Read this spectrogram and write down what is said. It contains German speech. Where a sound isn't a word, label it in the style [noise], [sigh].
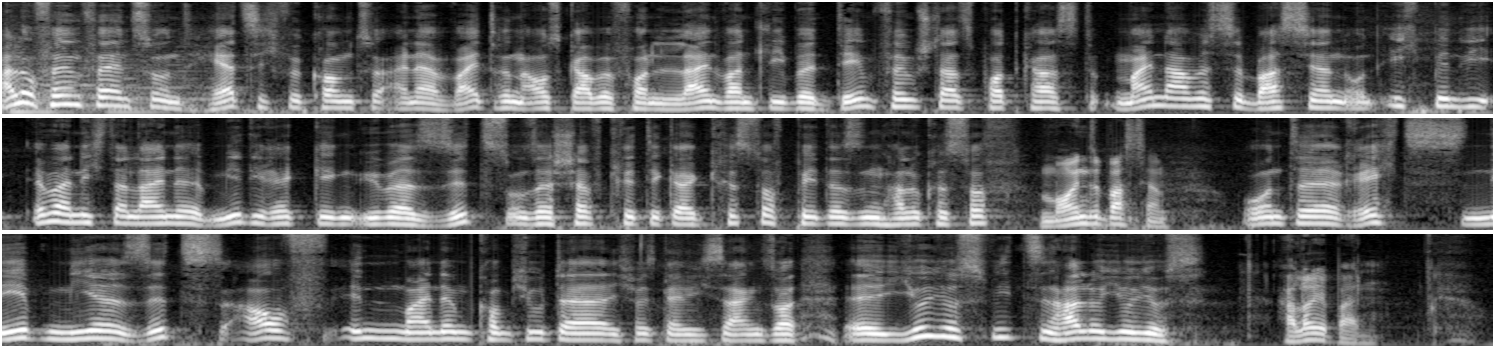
Hallo Filmfans und herzlich willkommen zu einer weiteren Ausgabe von Leinwandliebe, dem Filmstarts-Podcast. Mein Name ist Sebastian und ich bin wie immer nicht alleine. Mir direkt gegenüber sitzt unser Chefkritiker Christoph Petersen. Hallo Christoph. Moin Sebastian. Und äh, rechts neben mir sitzt auf in meinem Computer, ich weiß gar nicht, wie ich sagen soll, äh, Julius Wietzen. Hallo Julius. Hallo ihr beiden.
